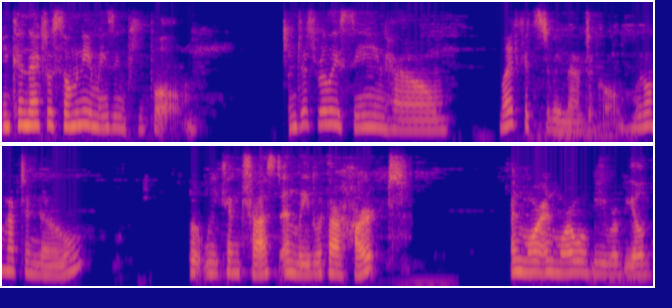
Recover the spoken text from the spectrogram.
And connect with so many amazing people. And just really seeing how life gets to be magical. We don't have to know, but we can trust and lead with our heart, and more and more will be revealed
